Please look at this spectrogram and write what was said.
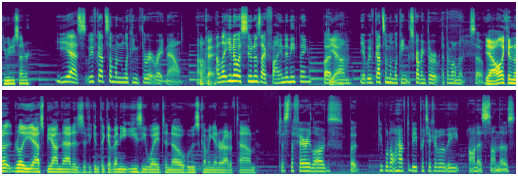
community center? Yes, we've got someone looking through it right now. Um, Okay. I'll let you know as soon as I find anything. But Yeah. um, yeah, we've got someone looking, scrubbing through it at the moment. So Yeah, all I can uh, really ask beyond that is if you can think of any easy way to know who's coming in or out of town. just the ferry logs, but people don't have to be particularly honest on those.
